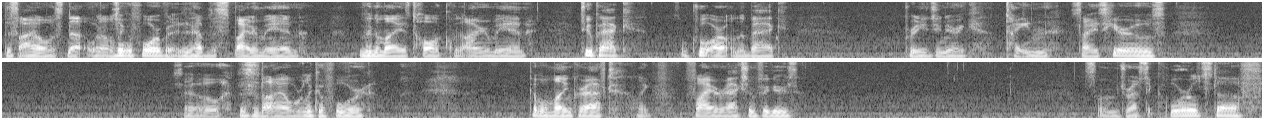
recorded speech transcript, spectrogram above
This aisle was not what I was looking for, but it did have the Spider-Man, Venomized Hulk with Iron Man, two-pack, some cool art on the back, pretty generic Titan size heroes. So this is the aisle we're looking for. A couple Minecraft like fire action figures. Some Jurassic World stuff.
